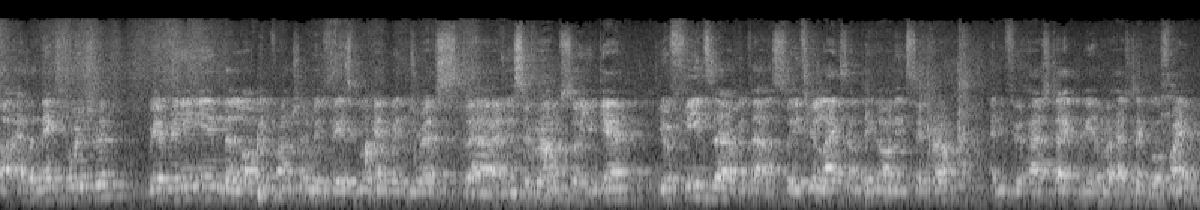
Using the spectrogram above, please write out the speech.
uh, as a next version, we are bringing in the login function with Facebook and Pinterest uh, and Instagram, so you can, your feeds are with us. So if you like something on Instagram, and if you hashtag, we have a hashtag GoFind,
